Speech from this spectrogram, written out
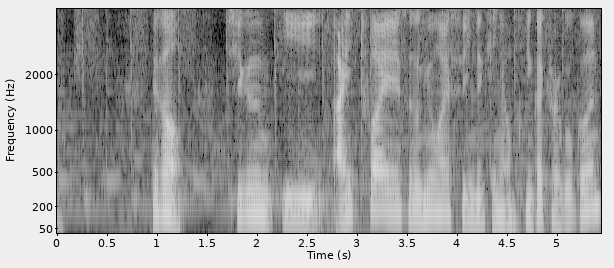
이렇게. 그래서 지금 이 I2I에서 응용할 수 있는 개념, 그러니까 결국은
